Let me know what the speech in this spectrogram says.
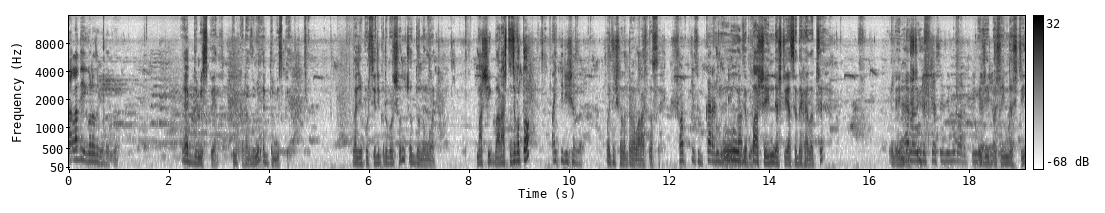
তালা দিয়ে করা যাবে একদম স্কোয়ার তিন কাঠা জমি একদম স্কোয়ার গাজীপুর সিটি কর্পোরেশন চোদ্দ নং ওয়ার্ড মাসিক ভাড়া আসতেছে কত? পঁয়ত্রিশ হাজার। পঁয়ত্রিশ হাজার টাকা ভাড়া আসতেছে। সব কিছু কারেন্ট ওই যে পাশে ইন্ডাস্ট্রি আছে দেখা যাচ্ছে। এটা ইন্ডাস্ট্রি ইন্ডাস্ট্রি আছে যে এই পাশে ইন্ডাস্ট্রি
